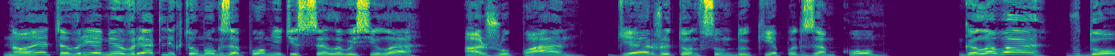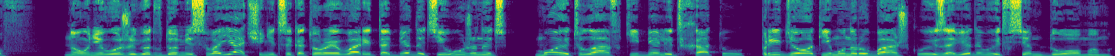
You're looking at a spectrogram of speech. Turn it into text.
Но это время вряд ли кто мог запомнить из целого села, а жупан держит он в сундуке под замком. Голова — вдов, но у него живет в доме свояченица, которая варит обедать и ужинать, моет лавки, белит хату, придет ему на рубашку и заведует всем домом.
